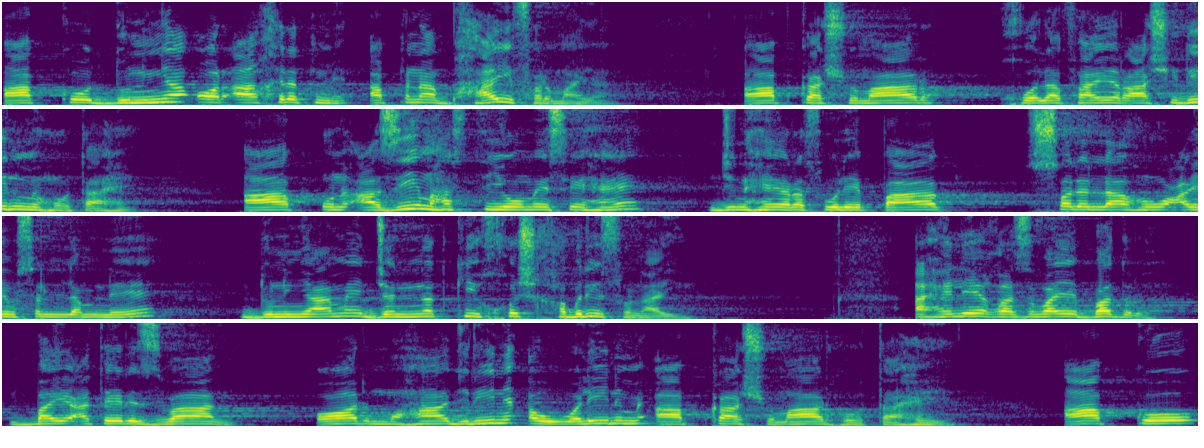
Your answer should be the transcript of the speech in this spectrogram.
آپ کو دنیا اور آخرت میں اپنا بھائی فرمایا۔ آپ کا شمار خلفۂ راشدین میں ہوتا ہے۔ آپ ان عظیم ہستیوں میں سے ہیں جنہیں رسول پاک صلی اللہ علیہ وسلم نے دنیا میں جنت کی خوشخبری سنائی۔ اہل غزوہ بدر، بیعت رضوان اور مہاجرین اولین میں آپ کا شمار ہوتا ہے۔ آپ کو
